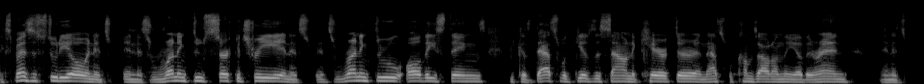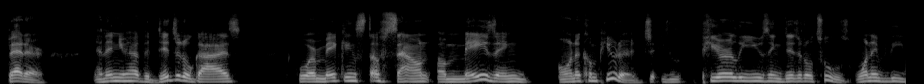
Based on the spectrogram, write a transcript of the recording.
expensive studio and it's and it's running through circuitry and it's it's running through all these things because that's what gives the sound a character and that's what comes out on the other end and it's better. And then you have the digital guys who are making stuff sound amazing on a computer purely using digital tools. One of the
